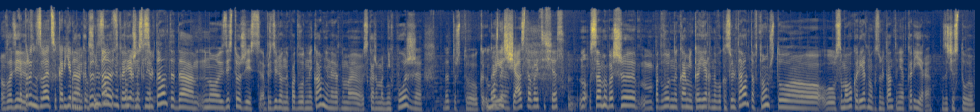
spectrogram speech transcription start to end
владеют... Которые называются карьерными да, которые называются карьерные консультанты, да, но здесь тоже есть определенные подводные камни, наверное, мы скажем о них позже, да, то, что... Можно карьера- сейчас, давайте сейчас. ну, самый большой подводный камень карьерного консультанта в том, что у самого карьерного консультанта нет карьеры зачастую.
